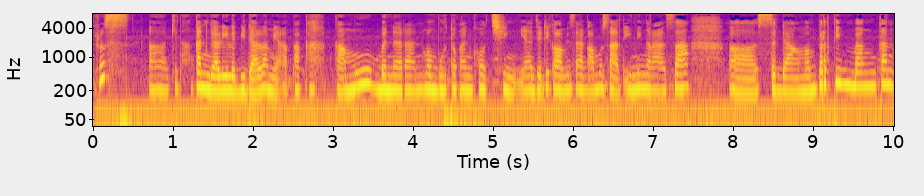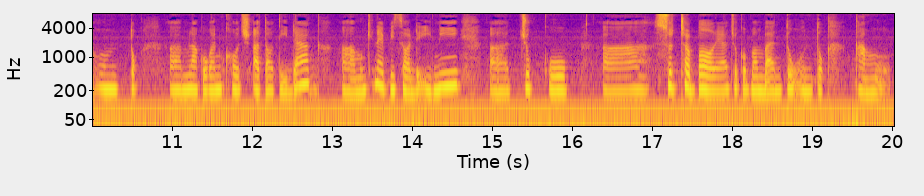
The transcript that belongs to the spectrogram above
terus uh, kita akan gali lebih dalam ya, apakah kamu beneran membutuhkan coaching ya. Jadi kalau misalnya kamu saat ini ngerasa uh, sedang mempertimbangkan untuk uh, melakukan coach atau tidak, uh, mungkin episode ini uh, cukup uh, suitable ya, cukup membantu untuk kamu.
